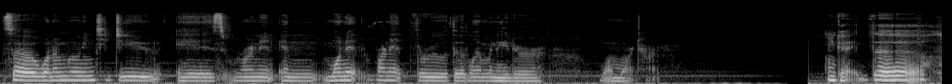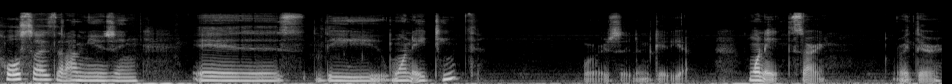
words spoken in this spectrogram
So what I'm going to do is run it and run it run it through the laminator one more time. Okay, the hole size that I'm using is the 1 18th or is it get yet 1 8th sorry right there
